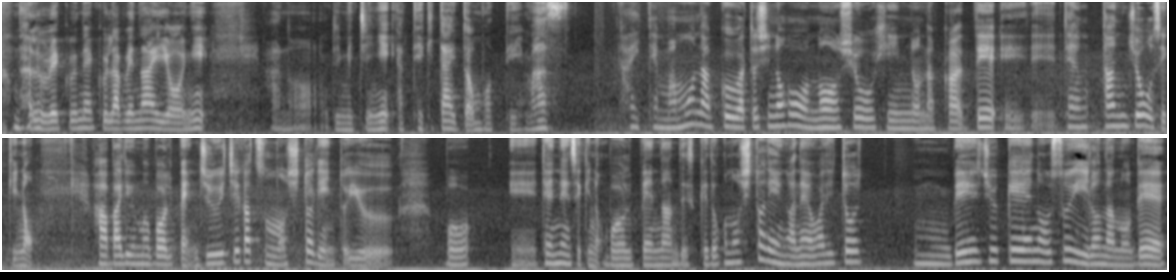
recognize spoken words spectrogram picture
なるべくね比べないようにあの地道にやっていきたいと思っています。はい、で間もなく私の方の商品の中で、えー、誕生石のハーバリウムボールペン11月のシトリンというボ、えー、天然石のボールペンなんですけどこのシトリンがね割と、うん、ベージュ系の薄い色なので、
